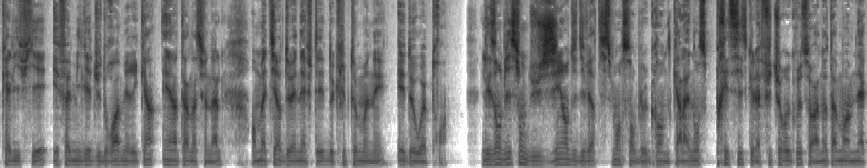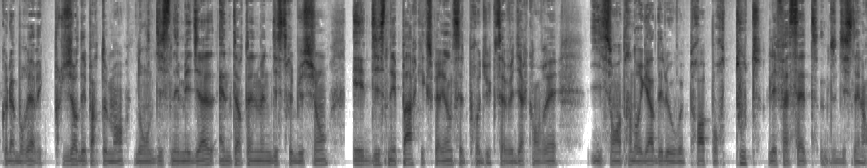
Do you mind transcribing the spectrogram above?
qualifié et familier du droit américain et international en matière de NFT, de crypto-monnaie et de Web3. Les ambitions du géant du divertissement semblent grandes car l'annonce précise que la future recrue sera notamment amenée à collaborer avec plusieurs départements dont Disney Media, Entertainment Distribution et Disney Park Experience et Product. Ça veut dire qu'en vrai, ils sont en train de regarder le Web3 pour toutes les facettes de Disneyland.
